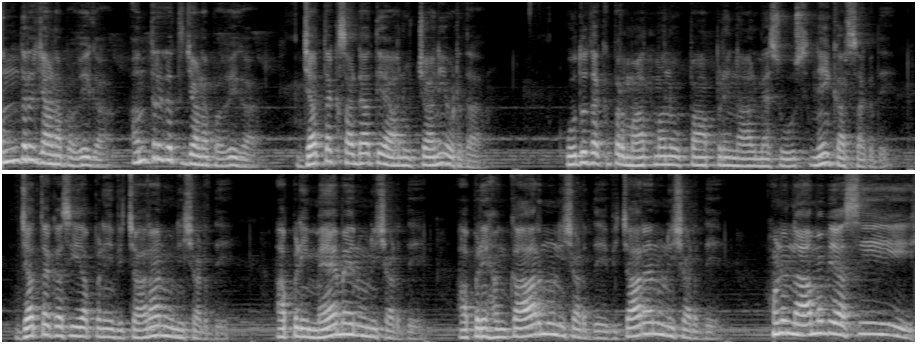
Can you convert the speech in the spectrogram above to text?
ਅੰਦਰ ਜਾਣਾ ਪਵੇਗਾ, ਅੰਤਰਗਤ ਜਾਣਾ ਪਵੇਗਾ, ਜਦ ਤੱਕ ਸਾਡਾ ਧਿਆਨ ਉੱਚਾ ਨਹੀਂ ਉੱਠਦਾ, ਉਦੋਂ ਤੱਕ ਪਰਮਾਤਮਾ ਨੂੰ ਆਪਾਂ ਆਪਣੇ ਨਾਲ ਮਹਿਸੂਸ ਨਹੀਂ ਕਰ ਸਕਦੇ। ਜਦ ਤੱਕ ਅਸੀਂ ਆਪਣੇ ਵਿਚਾਰਾਂ ਨੂੰ ਨਹੀਂ ਛੱਡਦੇ, ਆਪਣੀ ਮੈਂ ਮੈਂ ਨੂੰ ਨਹੀਂ ਛੱਡਦੇ, ਆਪਣੇ ਹੰਕਾਰ ਨੂੰ ਨਹੀਂ ਛੱਡਦੇ, ਵਿਚਾਰਾਂ ਨੂੰ ਨਹੀਂ ਛੱਡਦੇ, ਹੁਣ ਨਾਮ ਅਭਿਆਸੀ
